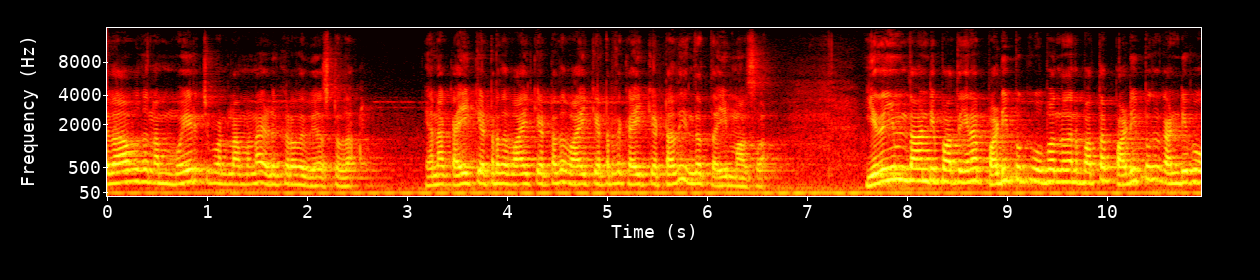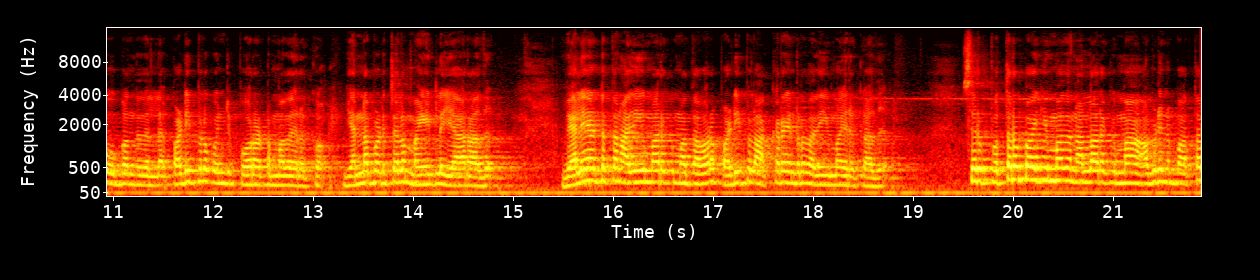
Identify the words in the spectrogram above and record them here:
ஏதாவது நம்ம முயற்சி பண்ணலாமுன்னா எடுக்கிறது வேஸ்ட்டு தான். ஏன்னா கை கெட்டுறது வாய் கெட்டது வாய் கெட்டுறது கை கெட்டது இந்த தை மாதம் இதையும் தாண்டி பார்த்தீங்கன்னா படிப்புக்கு உபந்ததுன்னு பார்த்தா படிப்புக்கு கண்டிப்பாக உபந்ததில்லை படிப்பில் கொஞ்சம் போராட்டமாக தான் இருக்கும். என்ன படித்தாலும் மைண்டில் யாராது விளையாட்டுத்தனம் அதிகமாக இருக்குமா தவிர படிப்பில் அக்கறைன்றது அதிகமாக இருக்காது. சரி புத்திர பாக்கியமாக நல்லா இருக்குமா? அப்படின்னு பார்த்தா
